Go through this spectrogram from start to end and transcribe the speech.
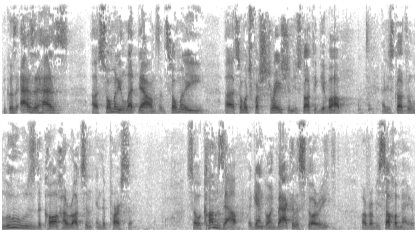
Because as it has uh, so many letdowns and so many, uh, so much frustration, you start to give up and you start to lose the koch haratzon in the person. So it comes out, again going back to the story, of Rabbi Yisachar Meir.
